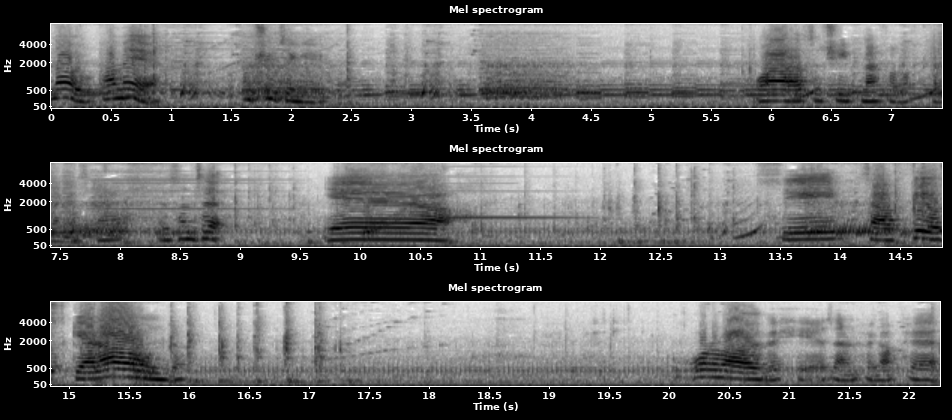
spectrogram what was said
No, come here. I'm shooting you. Wow, that's a cheap method of killing this guy, isn't it? Yeah. See? That's how it feels to get owned. What about over here? Is anything up here?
